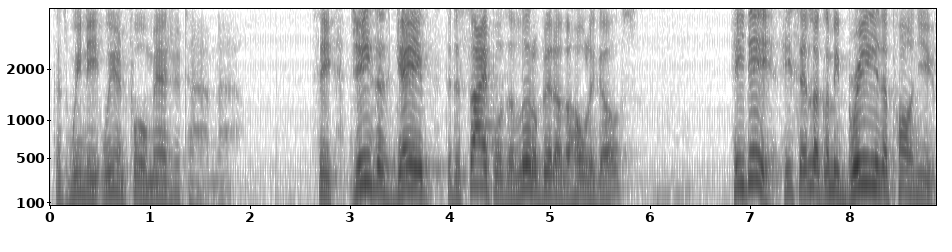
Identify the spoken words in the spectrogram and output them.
Because we need, we're in full measure time now. See, Jesus gave the disciples a little bit of the Holy Ghost. He did. He said, Look, let me breathe upon you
